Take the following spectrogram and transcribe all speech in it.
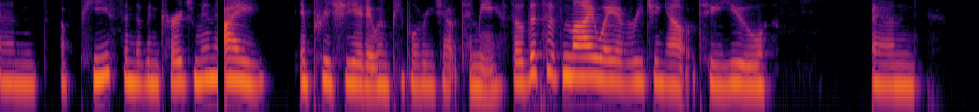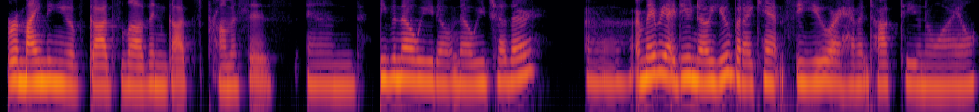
and of peace and of encouragement. I appreciate it when people reach out to me. So, this is my way of reaching out to you and reminding you of God's love and God's promises. And even though we don't know each other, uh, or maybe I do know you, but I can't see you or I haven't talked to you in a while,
